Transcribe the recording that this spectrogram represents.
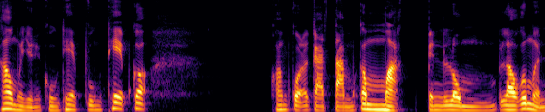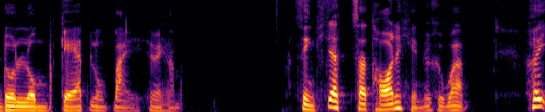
เข้ามาอยู่ในกรุงเทพกรุงเทพก็ ความกดอากาศต่ำก็หมักเป็นลม เราก็เหมือนโดนลมแก๊สลงไปใช่ไหมครับ สิ่งที่จะสะท้อนให้เห็นก็คือว่าเฮ้ย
